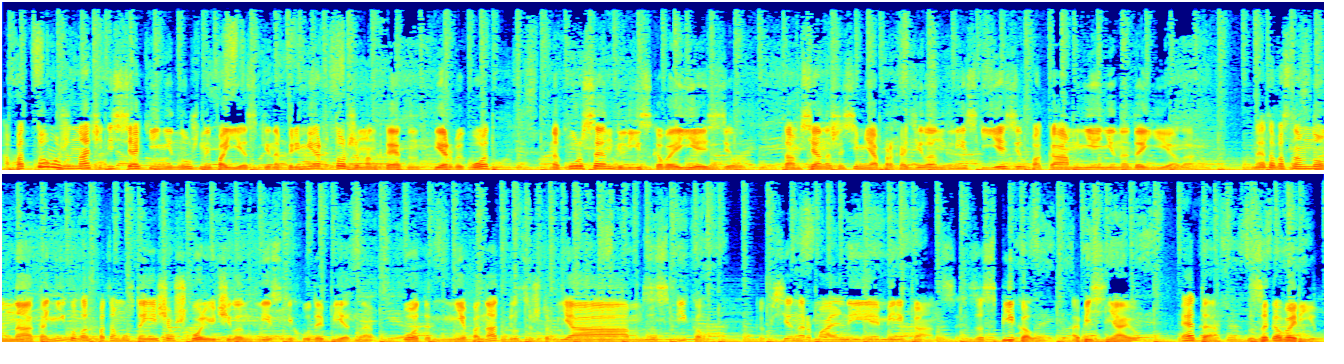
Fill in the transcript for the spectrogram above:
А потом уже начались всякие ненужные поездки. Например, в тот же Манхэттен в первый год на курсы английского ездил. Там вся наша семья проходила английский, ездил, пока мне не надоело. Это в основном на каникулах, потому что я еще в школе учил английский худо-бедно. Год мне понадобился, чтобы я заспикал все нормальные американцы. Заспикал, объясняю, это заговорил.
